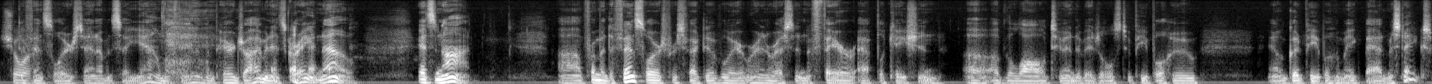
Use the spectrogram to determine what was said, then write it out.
sure. defense lawyers stand up and say, "Yeah, I'm a fan of impaired driving. It's great." no, it's not. Uh, from a defense lawyer's perspective, we're, we're interested in the fair application uh, of the law to individuals, to people who, you know, good people who make bad mistakes.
